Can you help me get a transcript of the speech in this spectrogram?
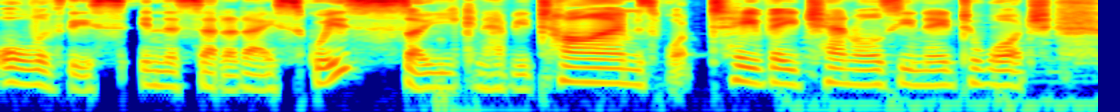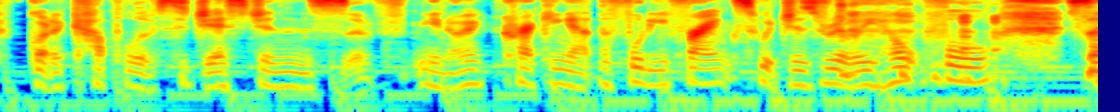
all of this in the Saturday squiz. So you can have your times, what TV channels you need to watch. We've got a couple of suggestions of, you know, cracking out the footy franks, which is really helpful. so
